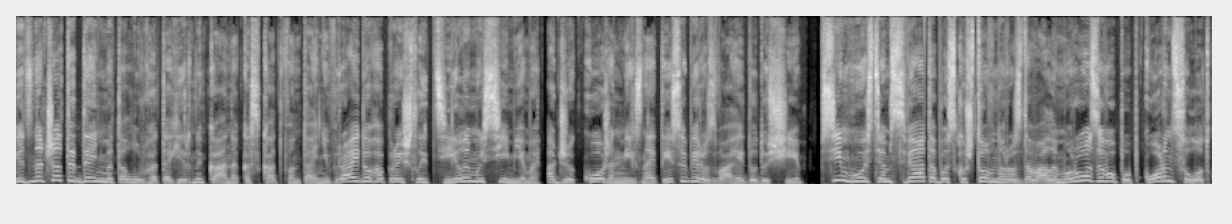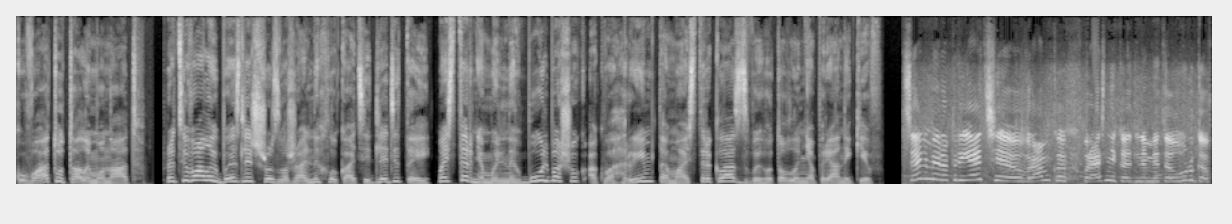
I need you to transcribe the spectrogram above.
Відзначати день металурга та гірника на каскад фонтанів райдуга прийшли цілими сім'ями, адже кожен міг знайти собі розваги до душі. Всім гостям свята безкоштовно роздавали морозиво, попкорн, солодку вату та лимонад. Працювали безліч розважальних локацій для дітей: майстерня мильних бульбашок, аквагрим та майстер-клас з виготовлення пряників. Цель мероприятия в рамках праздника для металлургов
